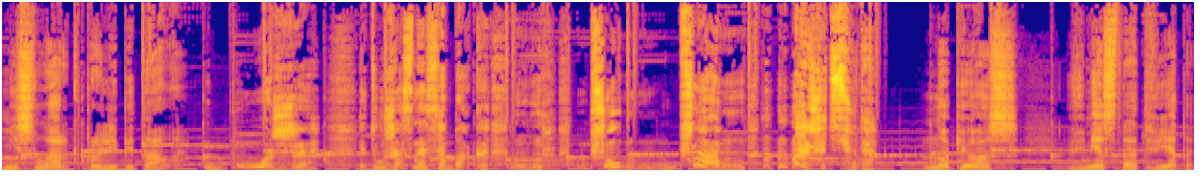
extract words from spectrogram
мисс Ларк пролепетала. Боже, это ужасная собака. Пшел, пшла, марш отсюда. Но пес вместо ответа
